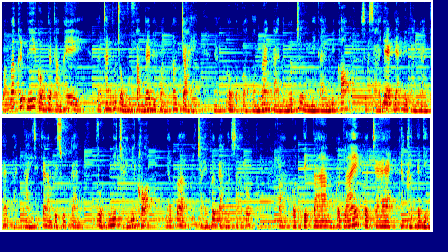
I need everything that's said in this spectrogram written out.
หวังว่าคลิปนี้คงจะทำให้ท่านผู้ชมผู้ฟังได้มีความเข้าใจนะองค์ประกอบของร่างกายมนุษย์ซึ่งมีการวิเคราะห์ ศึกษาแยกแยะในทางการแพทย์แผนไทยซึ่งจะนำไปสู่การตรวจวินิจฉัยวิเคราะห์ แล้วก็วิจัยเพื่อการรักษาโรคต่อไป ฝากกดติดตาม กดไลค์ กดแชร์และกดกระดิ่ง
